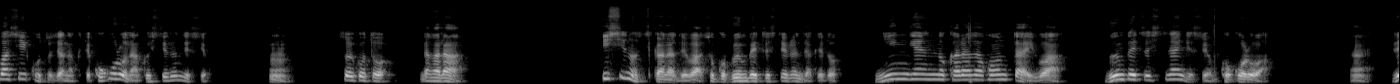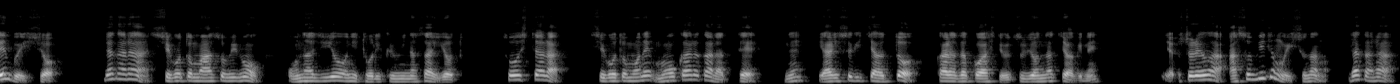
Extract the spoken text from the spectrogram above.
ばしいことじゃなくて、心をなくしてるんですよ。うん。そういうこと。だから、意志の力ではそこ分別してるんだけど、人間の体本体は分別してないんですよ、心は。うん、全部一緒。だから仕事も遊びも同じように取り組みなさいよと。そうしたら仕事もね、儲かるからって、ね、やりすぎちゃうと体壊してうつ病になっちゃうわけね。いや、それは遊びでも一緒なの。だから、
